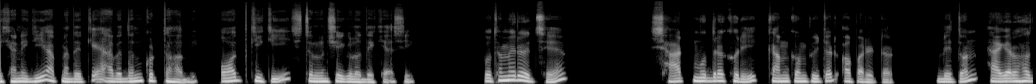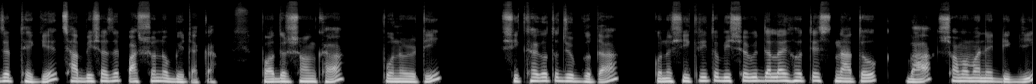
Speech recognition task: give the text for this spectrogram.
এখানে গিয়ে আপনাদেরকে আবেদন করতে হবে। পদ কি কি? চলুন সেগুলো দেখে আসি। প্রথমে রয়েছে ষাট মুদ্রাখড়ি কাম কম্পিউটার অপারেটর। বেতন এগারো হাজার থেকে ছাব্বিশ হাজার পাঁচশো নব্বই টাকা। পদের সংখ্যা পনেরোটি। শিক্ষাগত যোগ্যতা কোনো স্বীকৃত বিশ্ববিদ্যালয় হতে স্নাতক বা সমমানের ডিগ্রি,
